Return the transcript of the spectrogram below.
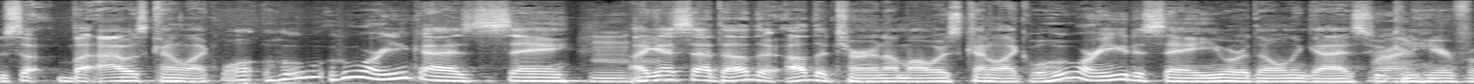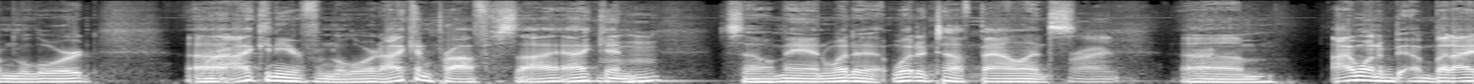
So, but I was kind of like, well, who who are you guys to say? Mm-hmm. I guess at the other other turn, I'm always kind of like, well, who are you to say you are the only guys who can hear from the Lord? Uh, I can hear from the Lord. I can prophesy. I can. So, man, what a what a tough balance. Right. Um, I want to be, but I,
